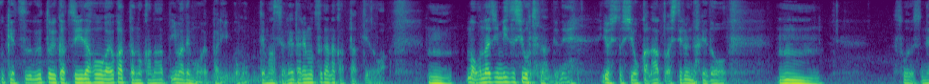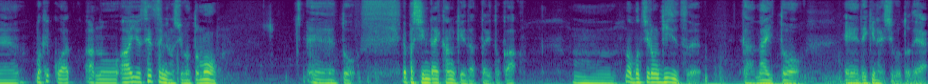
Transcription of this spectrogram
受け継ぐというか継いだ方が良かったのかなって今でもやっぱり思ってますよね。誰も継がなかったっていうのは。うん。まあ同じ水仕事なんでね。よしとしようかなとはしてるんだけど、うん。そうですね。まあ、結構あ、あの、ああいう設備の仕事も、えっ、ー、と、やっぱ信頼関係だったりとか、うん、まあもちろん技術がないと、えー、できない仕事で、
